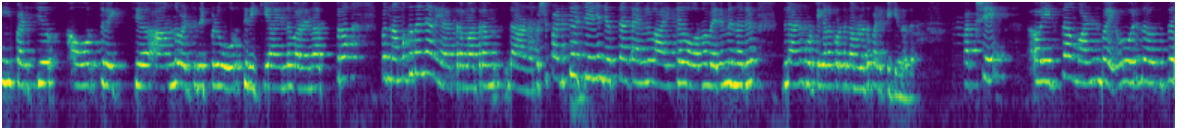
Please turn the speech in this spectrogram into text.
ഈ പഠിച്ച് ഓർത്ത് വെച്ച് അന്ന് പഠിച്ചത് ഇപ്പോഴും ഓർത്തിരിക്കുക എന്ന് പറയുന്നത് അത്ര ഇപ്പം നമുക്ക് തന്നെ അറിയാം അത്രമാത്രം ഇതാണ്. പക്ഷെ പഠിച്ചു വെച്ച് കഴിഞ്ഞാൽ ജസ്റ്റ് ആ ടൈമിൽ വായിച്ചാൽ ഓർമ്മ വരും എന്നൊരു ഇതിലാണ് കുട്ടികളെ കൊണ്ട് നമ്മളത് പഠിപ്പിക്കുന്നത്. പക്ഷേ എക്സാം വൺ ബൈ ഒരു ദിവസത്തെ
